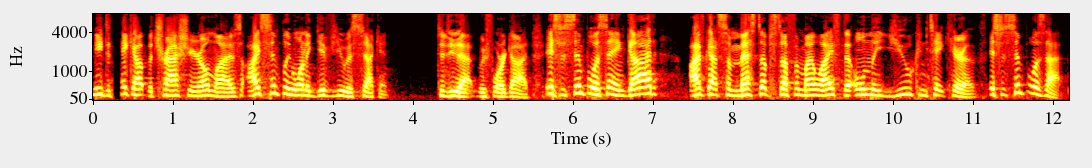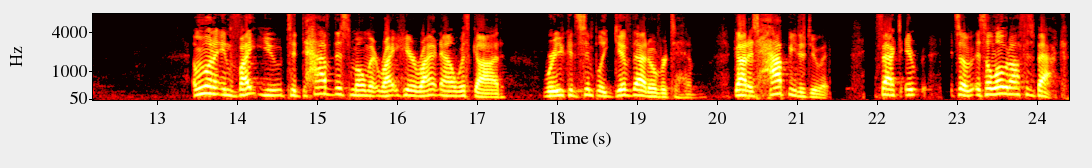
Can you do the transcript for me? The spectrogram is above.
need to take out the trash in your own lives, I simply want to give you a second to do that before God. It's as simple as saying, God, I've got some messed up stuff in my life that only you can take care of. It's as simple as that. And we want to invite you to have this moment right here, right now with God, where you could simply give that over to Him. God is happy to do it. In fact, it, it's, a, it's a load off His back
